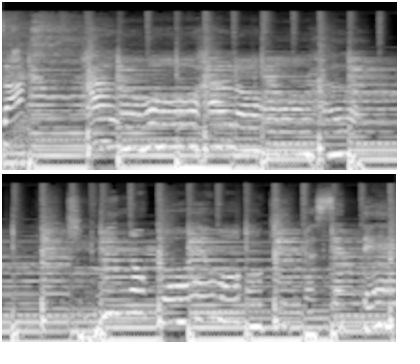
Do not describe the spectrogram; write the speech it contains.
さ。ハローハローハロー君の声を聞かせて。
